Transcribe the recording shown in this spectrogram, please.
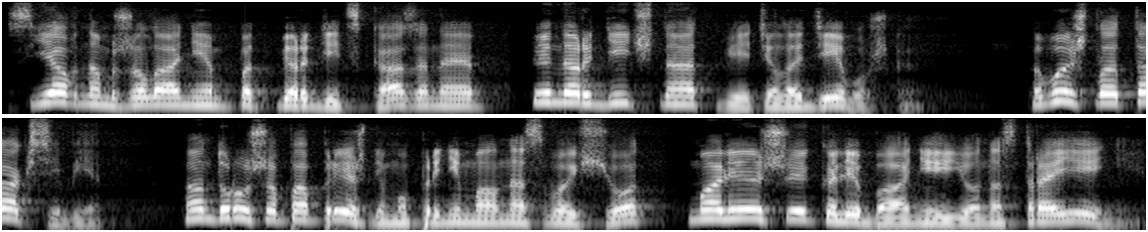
с явным желанием подтвердить сказанное, энергично ответила девушка. Вышло так себе. Андруша по-прежнему принимал на свой счет малейшие колебания ее настроения.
